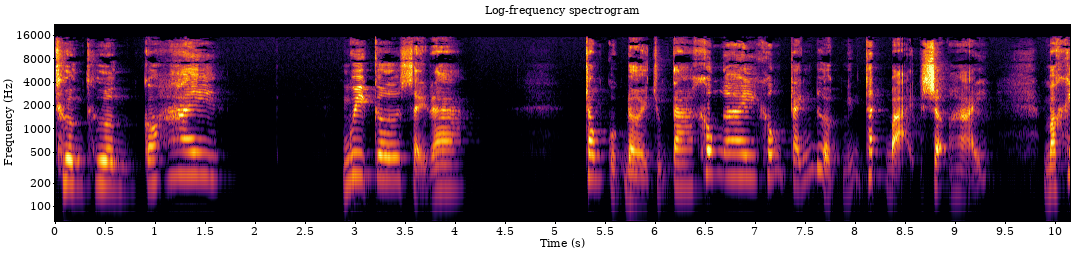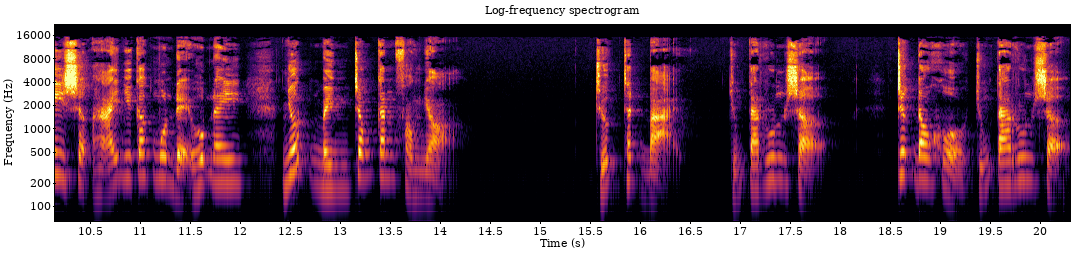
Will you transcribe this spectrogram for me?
thường thường có hai nguy cơ xảy ra. Trong cuộc đời chúng ta không ai không tránh được những thất bại sợ hãi. Mà khi sợ hãi như các môn đệ hôm nay nhốt mình trong căn phòng nhỏ. Trước thất bại chúng ta run sợ. Trước đau khổ chúng ta run sợ.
